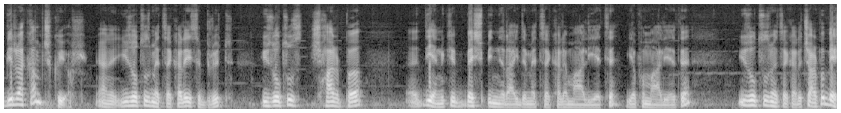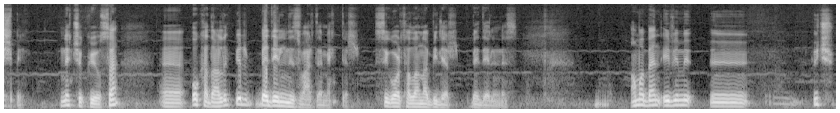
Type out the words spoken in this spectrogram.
bir rakam çıkıyor. Yani 130 metrekare ise brüt, 130 çarpı e, diyelim ki 5000 liraydı metrekare maliyeti, yapı maliyeti. 130 metrekare çarpı 5000. Ne çıkıyorsa e, o kadarlık bir bedeliniz var demektir. Sigortalanabilir bedeliniz. Ama ben evimi e, 3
